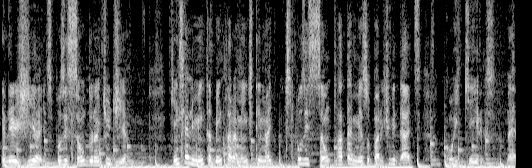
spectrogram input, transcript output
energia e disposição durante o dia. Quem se alimenta bem claramente tem mais disposição até mesmo para atividades corriqueiras, né?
